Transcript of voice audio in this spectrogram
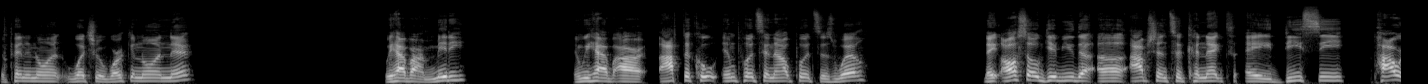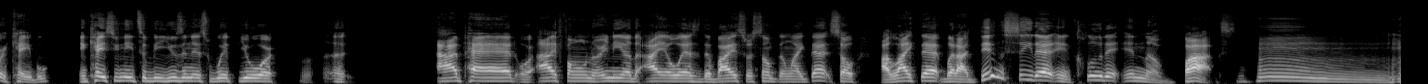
depending on what you're working on there. We have our MIDI and we have our optical inputs and outputs as well. They also give you the uh, option to connect a DC power cable in case you need to be using this with your uh, iPad or iPhone or any other iOS device or something like that. So I like that, but I didn't see that included in the box. Hmm.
